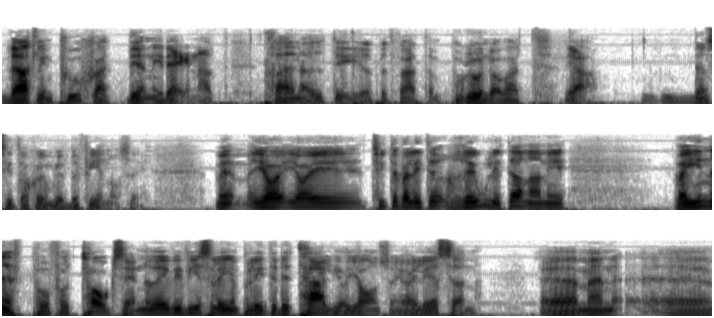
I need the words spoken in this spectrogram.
verkligen pushat den idén att träna ute i öppet vatten på grund av att, ja, den situation vi befinner oss i. Men jag, jag är, tyckte det var lite roligt där när ni var inne på för ett tag sedan. Nu är vi visserligen på lite detaljer Jansson, jag är ledsen. Eh, men eh,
